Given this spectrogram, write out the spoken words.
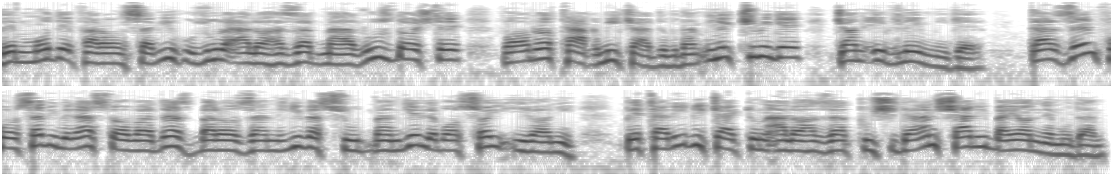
به مد فرانسوی حضور اعلی حضرت معروض داشته و آن را تقوی کرده بودم. اینو کی میگه؟ جان ایولین میگه. در ضمن فرصتی به دست آورده از برازندگی و سودمندی لباسهای ایرانی. به طریقی که اکنون اعلی حضرت پوشیدن شری بیان نمودم.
